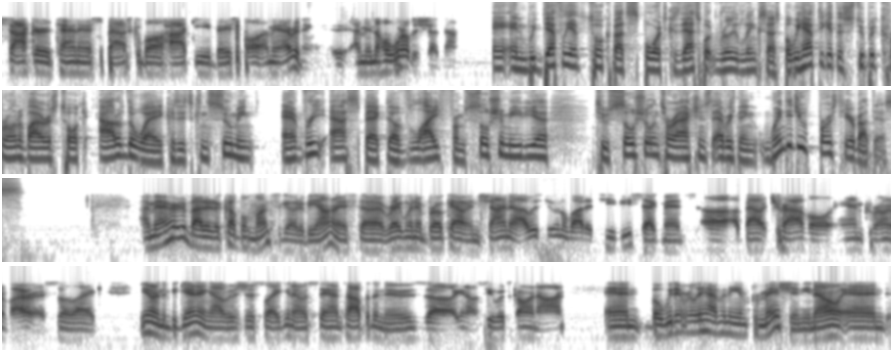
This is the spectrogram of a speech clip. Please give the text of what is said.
soccer, tennis, basketball, hockey, baseball. I mean, everything. I mean, the whole world is shut down and we definitely have to talk about sports because that's what really links us. But we have to get the stupid coronavirus talk out of the way because it's consuming every aspect of life from social media to social interactions to everything. When did you first hear about this? I mean, I heard about it a couple months ago, to be honest. Uh, right when it broke out in China, I was doing a lot of TV segments uh, about travel and coronavirus. So, like, you know, in the beginning, I was just like, you know, stay on top of the news, uh, you know, see what's going on. And but we didn't really have any information, you know, and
